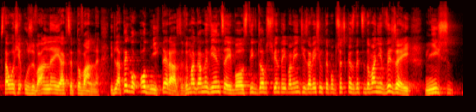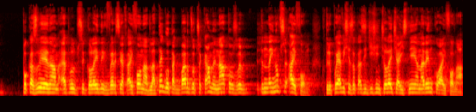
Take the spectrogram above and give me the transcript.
stało się używalne i akceptowalne. I dlatego od nich teraz wymagamy więcej, bo Steve Jobs świętej pamięci zawiesił tę poprzeczkę zdecydowanie wyżej niż pokazuje nam Apple przy kolejnych wersjach iPhone'a. Dlatego tak bardzo czekamy na to, że ten najnowszy iPhone, który pojawi się z okazji dziesięciolecia istnienia na rynku iPhone'a,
